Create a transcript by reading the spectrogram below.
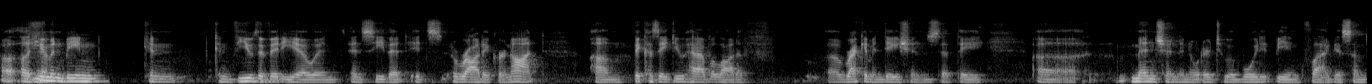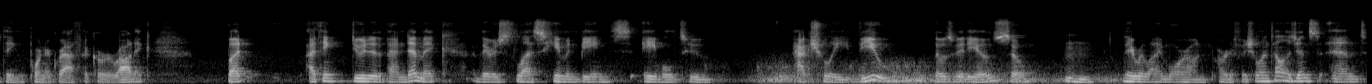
a, a human yeah. being can can view the video and and see that it's erotic or not um, because they do have a lot of uh, recommendations that they uh, mention in order to avoid it being flagged as something pornographic or erotic but I think due to the pandemic, there's less human beings able to actually view those videos. So mm-hmm. they rely more on artificial intelligence. And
